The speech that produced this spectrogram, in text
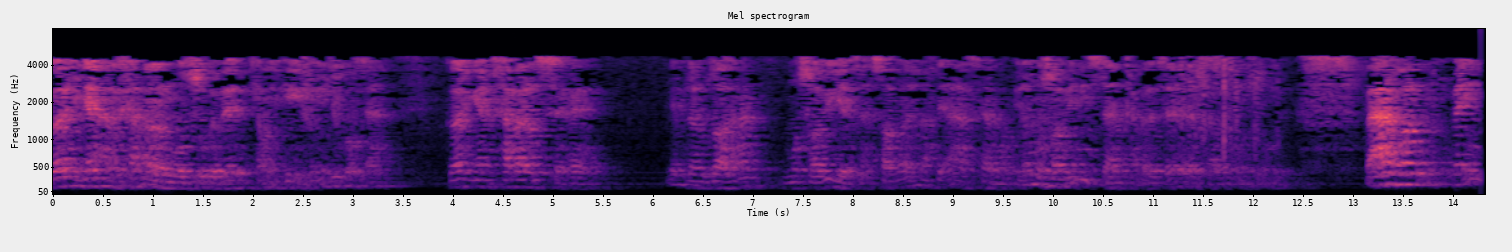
گاهی میگن خبر موصوبه به کما که ایشون اینجا گفتن. گاهی میگن خبر سره. نمی‌دونم ظاهرا مساوی گرفتن. سابقا وقتی عرض کردم اینا مساوی نیستن خبر سره و خبر موصوبه به هر حال و این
